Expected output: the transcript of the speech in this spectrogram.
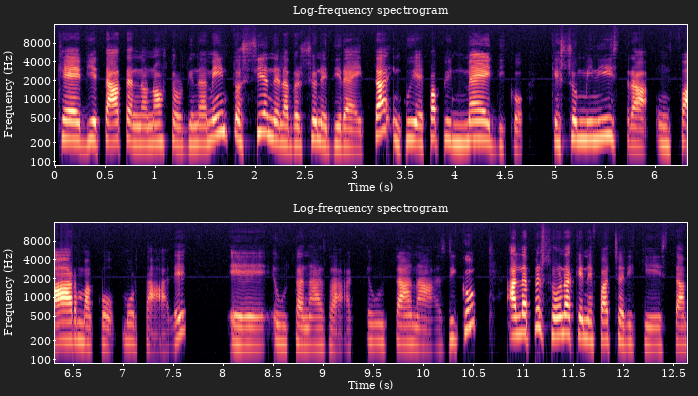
che è vietata nel nostro ordinamento sia nella versione diretta, in cui è proprio il medico che somministra un farmaco mortale, eutanasico, alla persona che ne faccia richiesta,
